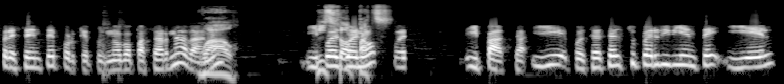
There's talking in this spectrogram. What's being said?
presente porque pues no va a pasar nada, ¿no? Wow. Y Y pues bueno, pues y pasa. Y pues es el superviviente y él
